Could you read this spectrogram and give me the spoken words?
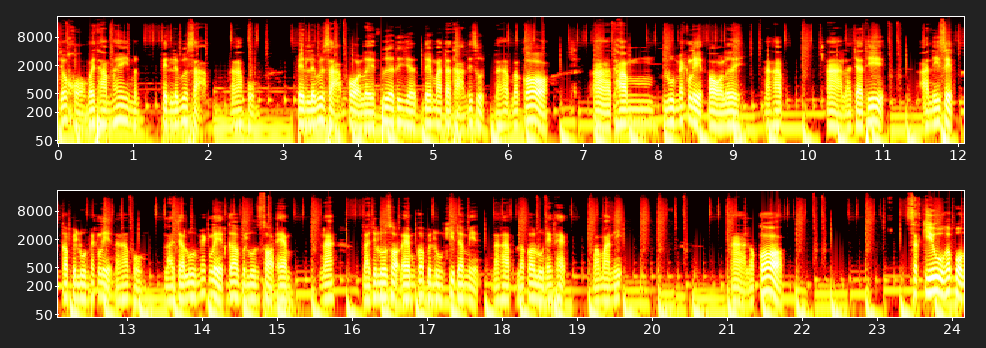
เจ้าของไปทำให้มันเป็นเลเวล3นะครับผมเป็นเลเวล3ก่อนเลยเพื่อที่จะได้มาตรฐานที่สุดนะครับ แล้วก็อ่าทำรูนแมกเลตต่อเลยนะครับอ่าหลังจากที่อันนี้เสร็จก็เป็นรูนแมกเลตนะครับผม หลังจากรูนแม็กเลตก็เป็นรูนสอดแอมนะหลังจากรูนสอดแอมก็เป็นรูนคีดดาเมจนะครับแล้วก็รูนแอคแท็กประมาณนี้อ่าแล้วก็สกิลครับผม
